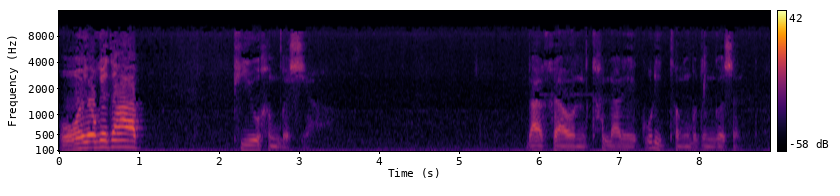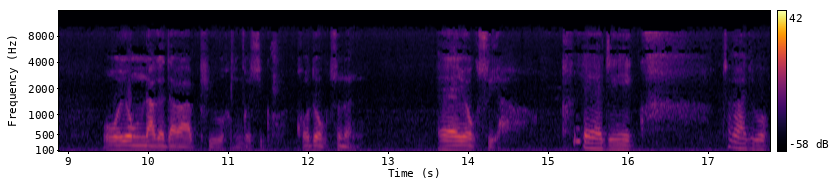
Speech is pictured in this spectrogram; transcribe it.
오욕에다가 비유한 것이요. 날카로운 칼날에 꿀이턱 묻은 것은 오욕락에다가 비유한 것이고, 고독수는 애욕수야. 그 애증이 꽉 차가지고,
